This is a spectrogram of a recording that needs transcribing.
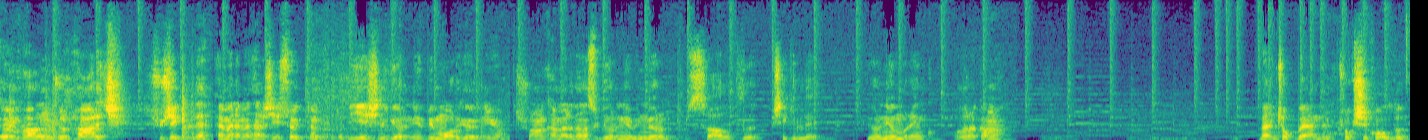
Ön parmujur hariç şu şekilde hemen hemen her şeyi söktüm. Burada bir yeşil görünüyor, bir mor görünüyor. Şu an kamerada nasıl görünüyor bilmiyorum. Sağlıklı bir şekilde görünüyor mu renk olarak ama ben çok beğendim. Çok şık oldu.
